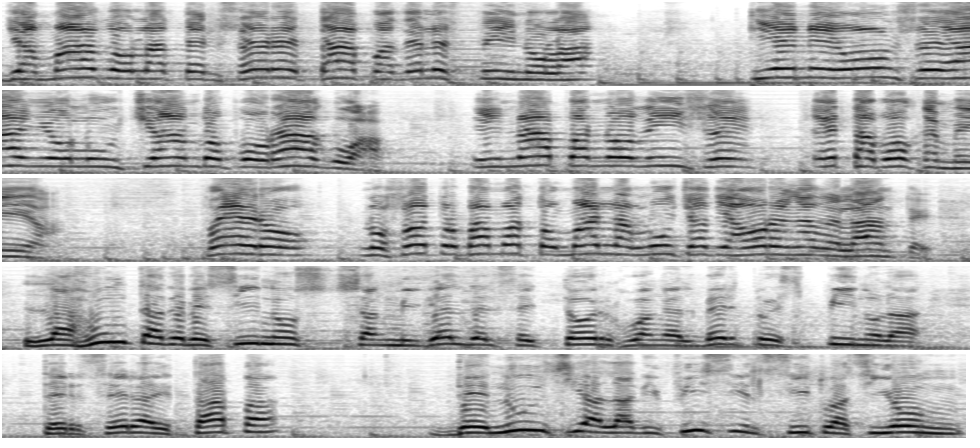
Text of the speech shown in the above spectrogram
llamado la tercera etapa del Espínola, tiene 11 años luchando por agua y Napa no dice, esta boca es mía. Pero nosotros vamos a tomar la lucha de ahora en adelante. La Junta de Vecinos San Miguel del sector Juan Alberto Espínola, tercera etapa, denuncia la difícil situación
